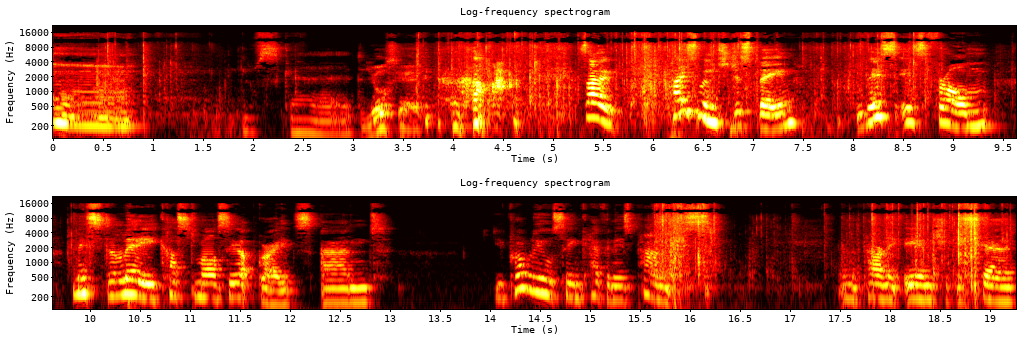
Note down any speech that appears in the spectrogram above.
Mm. You're scared. You're scared. So, postman's just been. This is from Mr. Lee Custom RC Upgrades, and you've probably all seen Kevin his pants. And apparently Ian should be scared.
